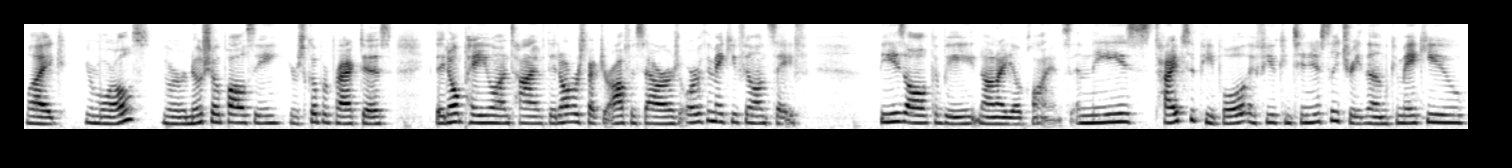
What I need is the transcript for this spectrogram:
like your morals, your no show policy, your scope of practice, if they don't pay you on time, if they don't respect your office hours, or if they make you feel unsafe. These all could be non ideal clients. And these types of people, if you continuously treat them, can make you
